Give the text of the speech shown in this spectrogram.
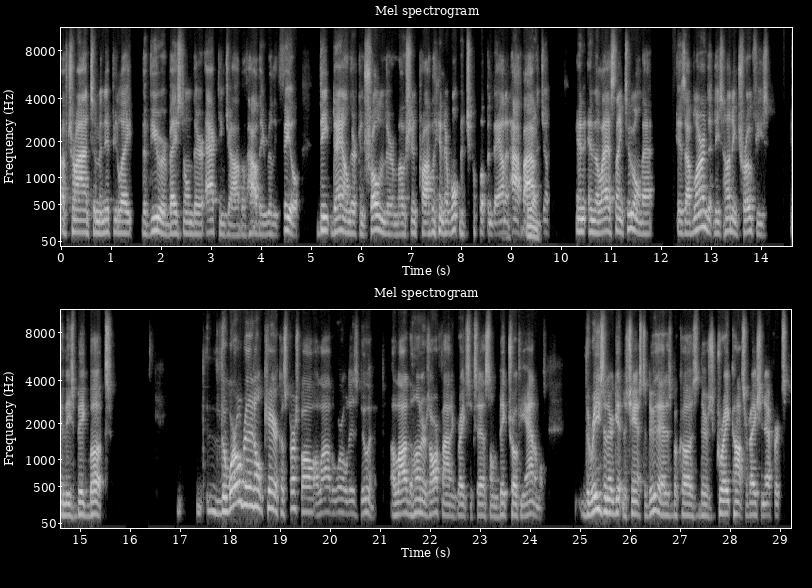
of trying to manipulate the viewer based on their acting job of how they really feel. Deep down, they're controlling their emotion probably, and they're wanting to jump up and down and high five Yeah. and jump. And and the last thing too on that is I've learned that these hunting trophies and these big bucks, the world really don't care because first of all, a lot of the world is doing it. A lot of the hunters are finding great success on big trophy animals. The reason they're getting a chance to do that is because there's great conservation efforts,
